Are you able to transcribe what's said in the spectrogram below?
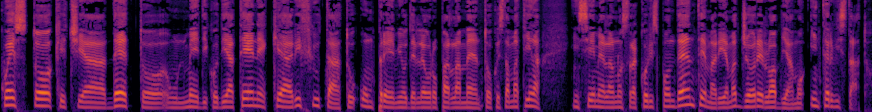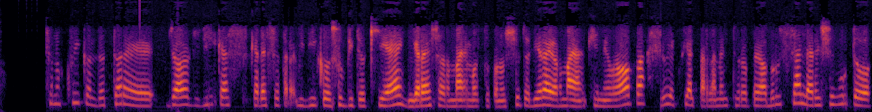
Questo che ci ha detto un medico di Atene che ha rifiutato un premio dell'Europarlamento. Questa mattina insieme alla nostra corrispondente Maria Maggiore lo abbiamo intervistato. Sono qui col dottore George Dicas, che adesso tra- vi dico subito chi è, in Grecia ormai molto conosciuto, direi ormai anche in Europa. Lui è qui al Parlamento europeo a Bruxelles, ha ricevuto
